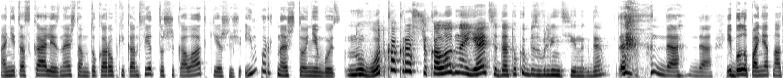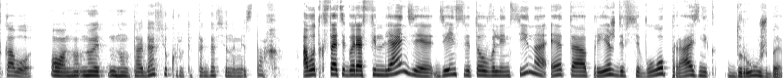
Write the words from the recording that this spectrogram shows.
они таскали, знаешь, там то коробки конфет, то шоколадки, аж еще импортное что-нибудь. Ну вот как раз шоколадные яйца, да, только без Валентинок, да? Да, да. И было понятно от кого. О, ну, ну, это, ну тогда все круто, тогда все на местах. А вот, кстати говоря, в Финляндии День Святого Валентина – это прежде всего праздник дружбы.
